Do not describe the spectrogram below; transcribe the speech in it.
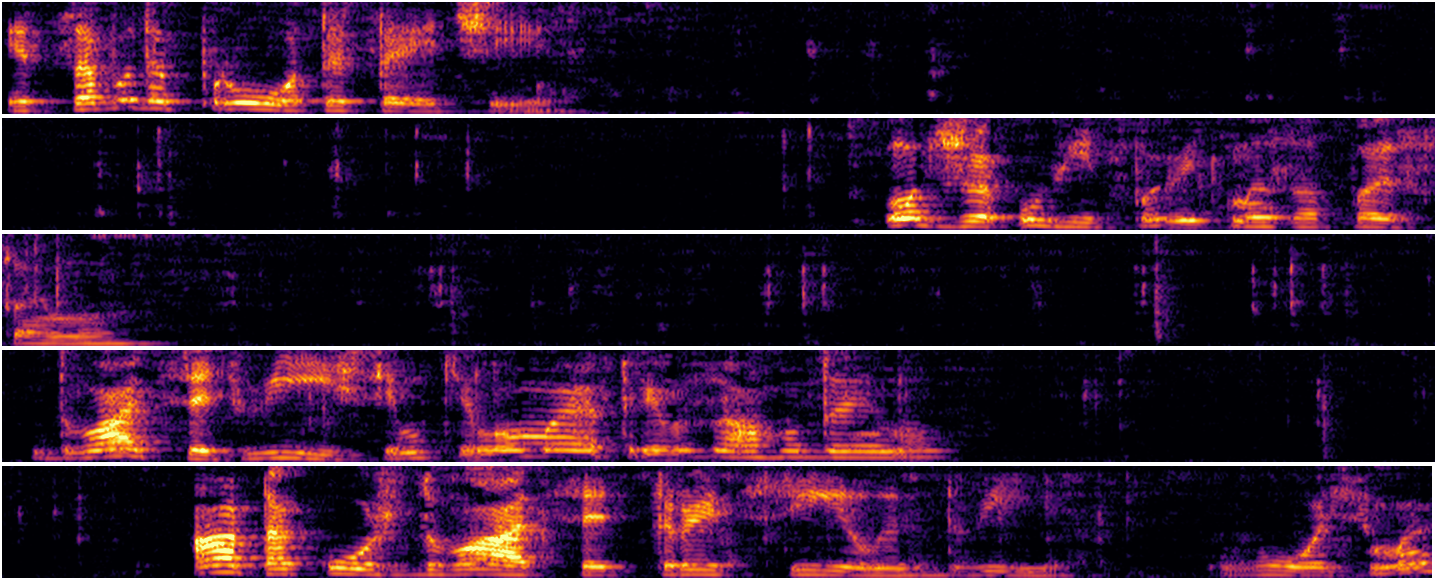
І це буде проти течії. Отже, у відповідь ми записуємо 28 кілометрів за годину, а також 23,2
